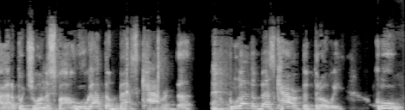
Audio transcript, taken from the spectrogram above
I got to put you on the spot. Who got the best character who got the best character, Throwy? Who?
